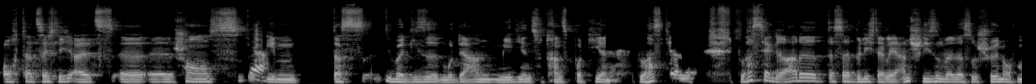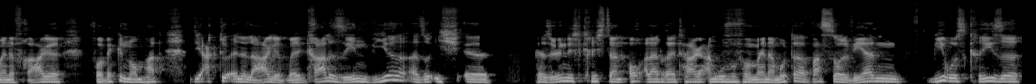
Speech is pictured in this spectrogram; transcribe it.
auch tatsächlich als äh, äh Chance ja. eben das über diese modernen Medien zu transportieren. Du hast ja, du hast ja gerade, deshalb will ich da gleich anschließen, weil das so schön auf meine Frage vorweggenommen hat, die aktuelle Lage, weil gerade sehen wir, also ich äh, persönlich kriege dann auch alle drei Tage Anrufe von meiner Mutter, was soll werden, Viruskrise.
